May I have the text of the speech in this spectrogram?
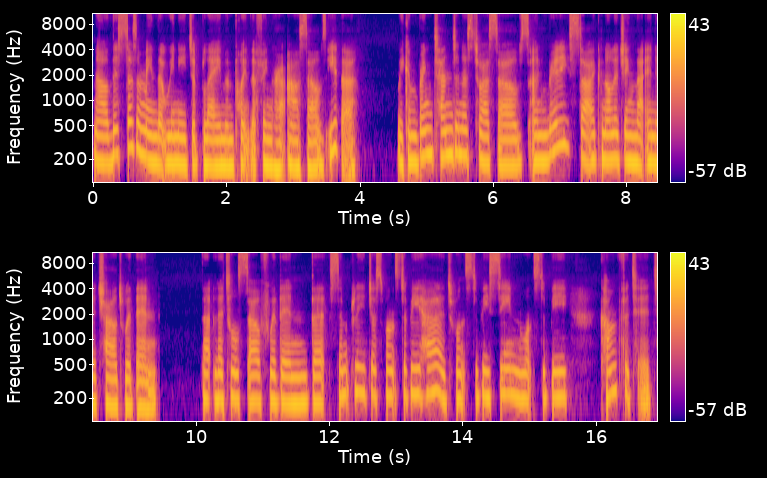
Now, this doesn't mean that we need to blame and point the finger at ourselves either. We can bring tenderness to ourselves and really start acknowledging that inner child within, that little self within that simply just wants to be heard, wants to be seen, wants to be comforted.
